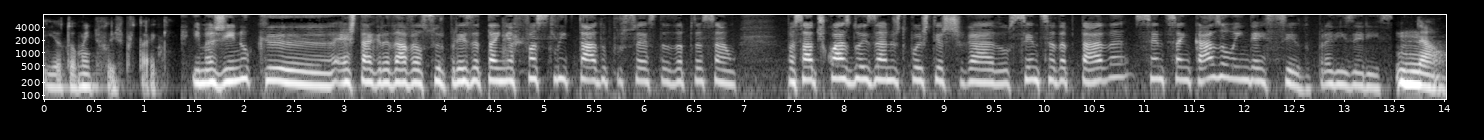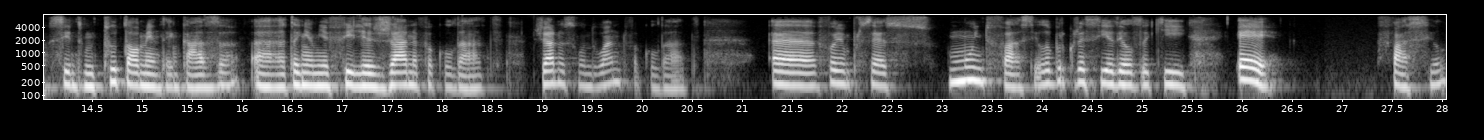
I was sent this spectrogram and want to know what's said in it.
e eu estou muito feliz por estar aqui. Imagino que esta agradável surpresa tenha facilitado o processo de adaptação. Passados quase dois anos depois de ter chegado, sente-se adaptada? Sente-se em casa ou ainda é cedo para dizer isso? Não, sinto-me totalmente em casa. Uh, tenho a minha filha já na faculdade, já no segundo ano de faculdade. Uh, foi um processo muito fácil. A burocracia deles aqui é fácil.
